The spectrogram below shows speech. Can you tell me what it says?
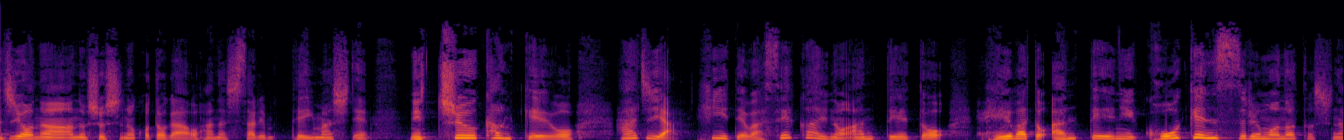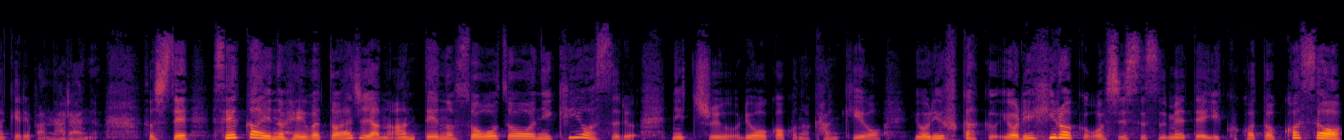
じようなあの趣旨のことがお話しされていまして、日中関係をアジア、ひいては世界の安定と平和と安定に貢献するものとしなければならぬ。そして世界の平和とアジアの安定の創造に寄与する日中両国の関係をより深く、より広く推し進めていくことこそ、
